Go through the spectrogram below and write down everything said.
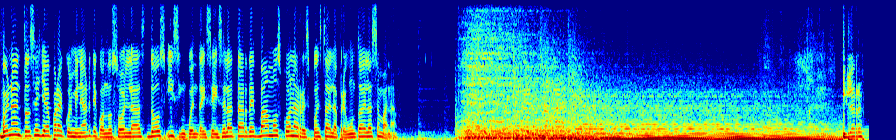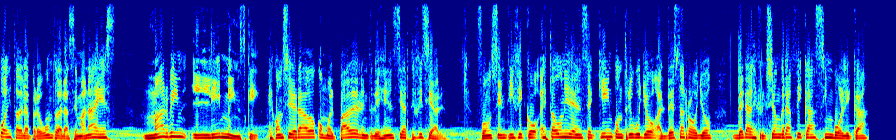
Bueno, entonces ya para culminar, ya cuando son las 2 y 56 de la tarde, vamos con la respuesta de la pregunta de la semana. Y la respuesta de la pregunta de la semana es, Marvin Liminsky es considerado como el padre de la inteligencia artificial. Fue un científico estadounidense quien contribuyó al desarrollo de la descripción gráfica simbólica,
